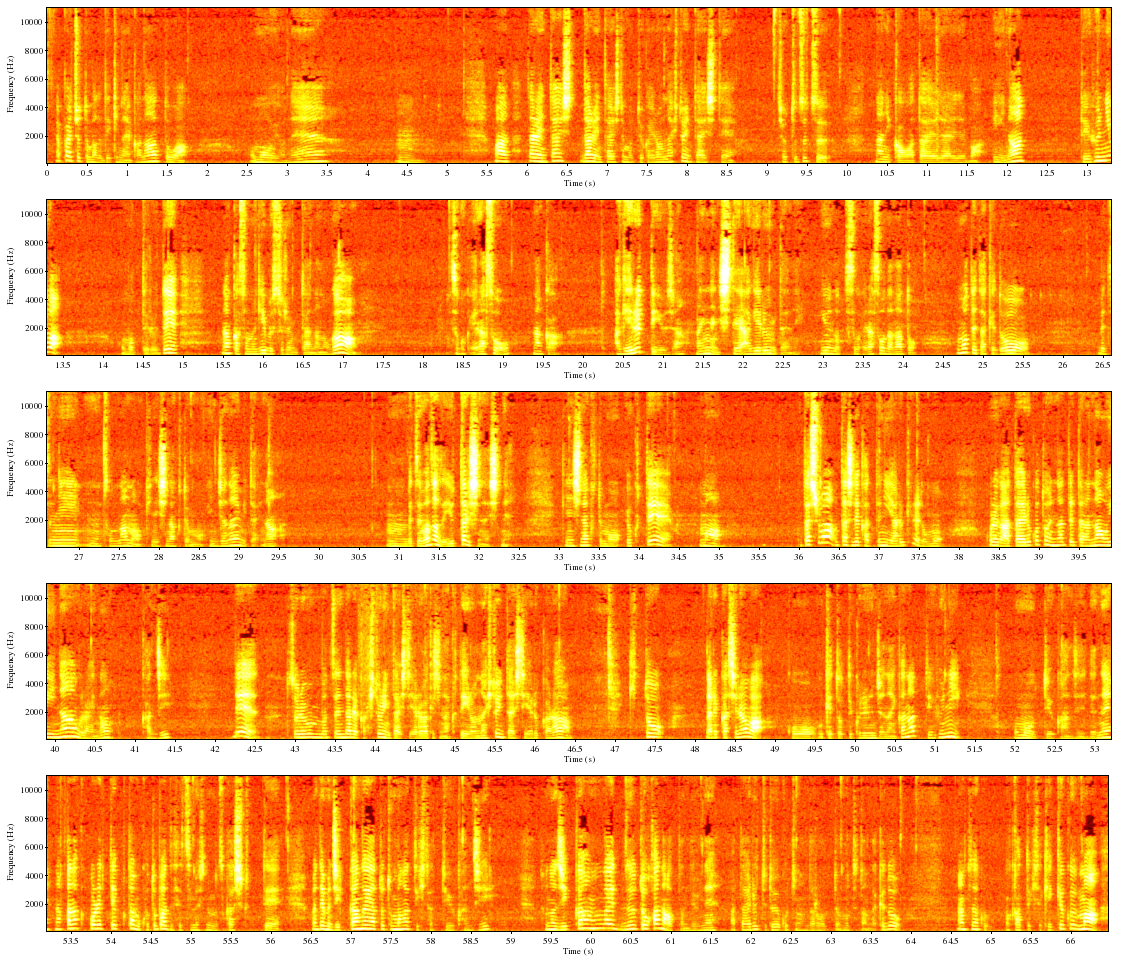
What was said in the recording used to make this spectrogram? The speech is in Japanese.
やっぱりちょっとまだできないかなとは思うよね。うん、まあ誰に対し誰に対してもっていうかいろんな人に対してちょっとずつ何かを与えられればいいなっていうふうには思ってる。でなんかそのギブするみたいなのがすごく偉そう。なんかあげるっていうじゃん。何々してあげるみたいに言うのってすごい偉そうだなと思ってたけど別に、うん、そんなの気にしなくてもいいんじゃないみたいな、うん、別にわざわざ言ったりしないしね。気にしなくてもよくてまあ私は私で勝手にやるけれどもこれが与えることになってたらなおいいなぐらいの感じ。でそれを別に誰か一人に対してやるわけじゃなくていろんな人に対してやるからきっと誰かしらはこう受け取ってくれるんじゃないかなっていうふうに思うっていう感じでね。なかなかこれって多分言葉で説明するの難しくて、まあ、でも実感がやっと伴ってきたっていう感じ。その実感がずっと分かんなかったんだよね。与えるってどういうことなんだろうって思ってたんだけどなんとなく分かってきた。結局ま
